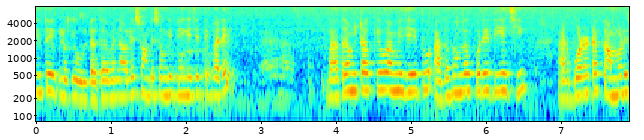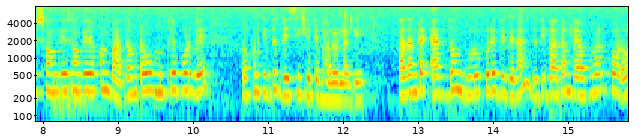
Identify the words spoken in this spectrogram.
কিন্তু এগুলোকে উল্টাতে হবে না হলে সঙ্গে সঙ্গে ভেঙে যেতে পারে। বাদামটাকেও আমি যেহেতু আধা ভাঙ্গা করে দিয়েছি, আর বড়াটা কামড়ের সঙ্গে সঙ্গে যখন বাদামটাও মুখে পড়বে তখন কিন্তু বেশি খেতে ভালো লাগে। বাদামটা একদম গুঁড়ো করে দেবে না। যদি বাদাম ব্যবহার করো,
